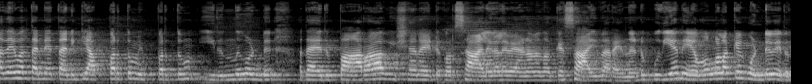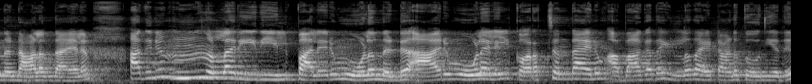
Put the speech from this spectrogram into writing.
അതേപോലെ തന്നെ തനിക്ക് അപ്പുറത്തും ഇപ്പുറത്തും ഇരുന്നു കൊണ്ട് അതായത് പാറ വീശാനായിട്ട് കുറച്ച് ആളുകളെ വേണമെന്നൊക്കെ സായി പറയുന്നുണ്ട്. പുതിയ നിയമങ്ങളൊക്കെ കൊണ്ടുവരുന്നുണ്ട് ആളെന്തായാലും. അതിനും എന്നുള്ള രീതിയിൽ പലരും മൂളുന്നുണ്ട്. ആ ഒരു മൂളലിൽ കുറച്ചെന്തായാലും അപാകത ഉള്ളതായിട്ടാണ് തോന്നിയത്.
